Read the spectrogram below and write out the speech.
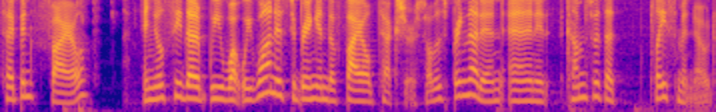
Type in file and you'll see that we what we want is to bring in the file texture. So let's bring that in and it comes with a placement node.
